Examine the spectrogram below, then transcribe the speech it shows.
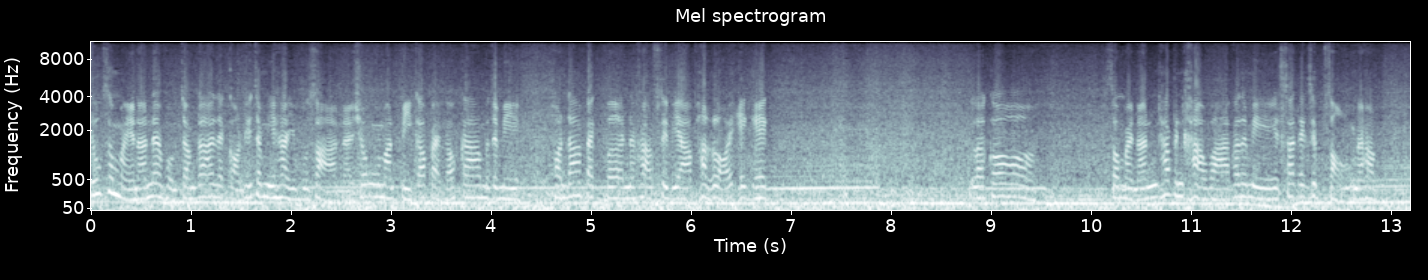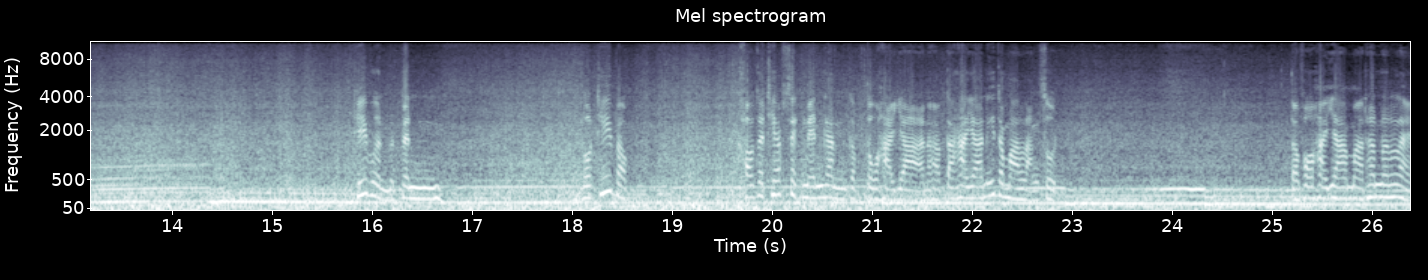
ยุคสมัยนั้นเนี่ยผมจำได้เลยก่อนที่จะมีไฮยุบุสานในช่วงประมาณปี 9899 มันจะมี Honda Blackbird นะครับ CBR 1,100 XX แล้วก็สมัยนั้นถ้าเป็นคาวาก็จะมี ZX12 นะครับ ที่เหมือนมันเป็นรถที่แบบ เขาจะเทียบเซกเมนต์กันกับตัวฮายานะครับ แต่ฮายานี่จะมาหลังสุด แต่พอฮายามาเท่านั้นแหละ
